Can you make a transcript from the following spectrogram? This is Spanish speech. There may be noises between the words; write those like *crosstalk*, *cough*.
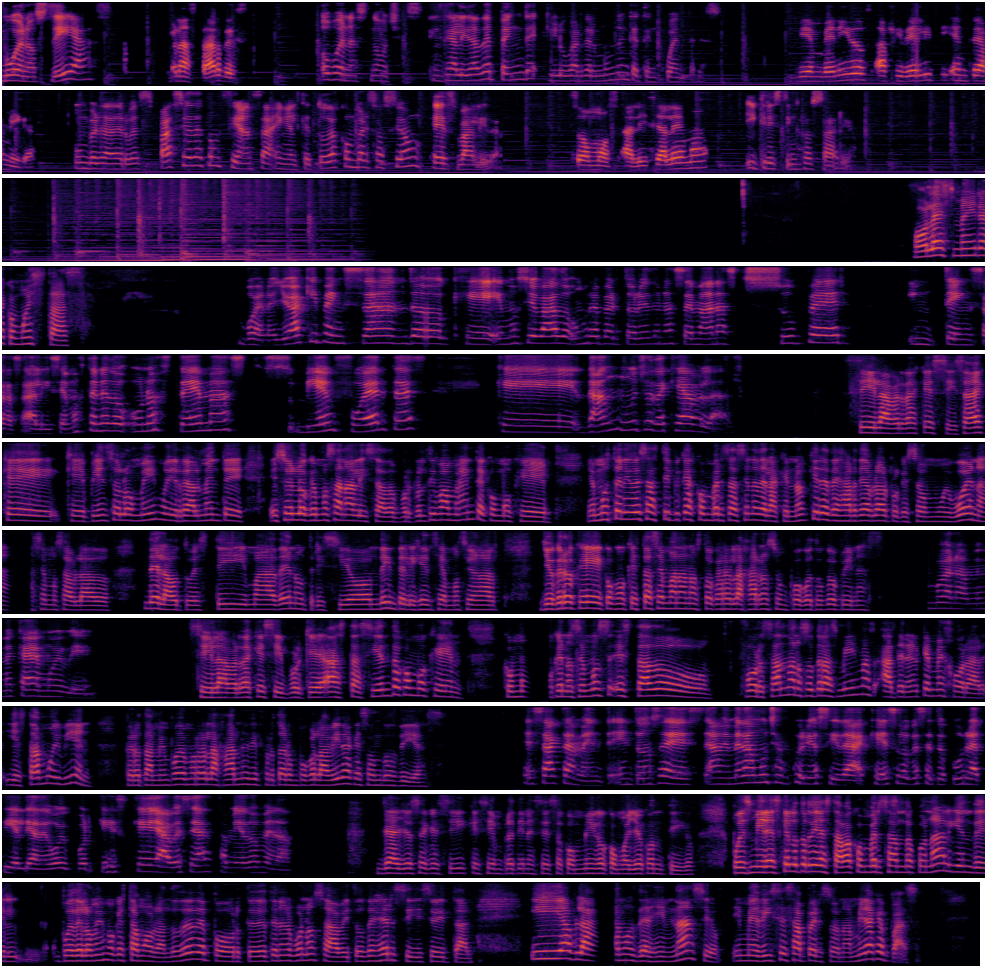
Buenos días. Buenas tardes. O buenas noches. En realidad depende el lugar del mundo en que te encuentres. Bienvenidos a Fidelity entre amigas. Un verdadero espacio de confianza en el que toda conversación es válida. Somos Alicia Lema y Cristín Rosario. Hola Esmeira, ¿cómo estás? Bueno, yo aquí pensando que hemos llevado un repertorio de unas semanas súper intensas, Alice. Hemos tenido unos temas bien fuertes que dan mucho de qué hablar. Sí, la verdad es que sí. Sabes que, que, pienso lo mismo y realmente eso es lo que hemos analizado, porque últimamente como que hemos tenido esas típicas conversaciones de las que no quieres dejar de hablar porque son muy buenas. Hemos hablado de la autoestima, de nutrición, de inteligencia emocional. Yo creo que como que esta semana nos toca relajarnos un poco. ¿Tú qué opinas? Bueno, a mí me cae muy bien. Sí, la verdad es que sí, porque hasta siento como que, como que nos hemos estado forzando a nosotras mismas a tener que mejorar y está muy bien, pero también podemos relajarnos y disfrutar un poco la vida, que son dos días. Exactamente. Entonces, a mí me da mucha curiosidad qué es lo que se te ocurre a ti el día de hoy, porque es que a veces hasta miedo me da. Ya, yo sé que sí, que siempre tienes eso conmigo como yo contigo. Pues mira, es que el otro día estaba conversando con alguien del, pues de lo mismo que estamos hablando, de deporte, de tener buenos hábitos, de ejercicio y tal. Y hablamos del gimnasio y me dice esa persona, mira qué pasa,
